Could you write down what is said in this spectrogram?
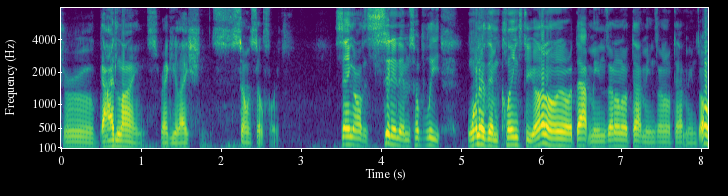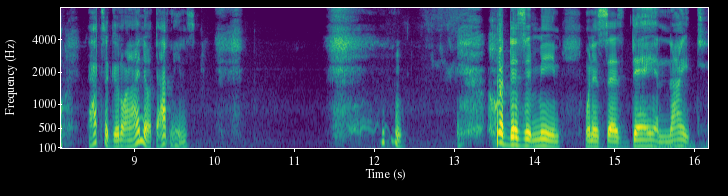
guidelines, regulations, so on and so forth. Saying all the synonyms, hopefully one of them clings to you. I don't know what that means. I don't know what that means. I don't know what that means. Oh, that's a good one. I know what that means. what does it mean when it says day and night?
